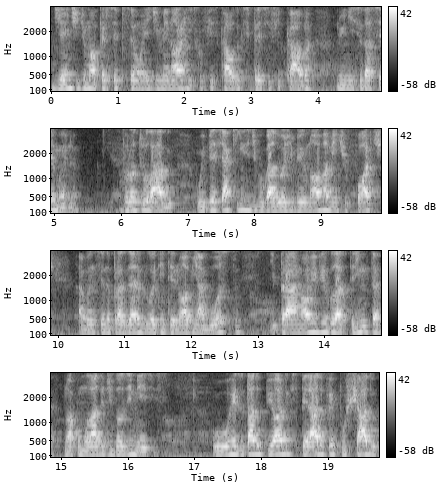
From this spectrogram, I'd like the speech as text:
diante de uma percepção aí de menor risco fiscal do que se precificava no início da semana. Por outro lado, o IPCA 15 divulgado hoje veio novamente forte, avançando para 0,89 em agosto e para 9,30 no acumulado de 12 meses. O resultado pior do que esperado foi puxado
